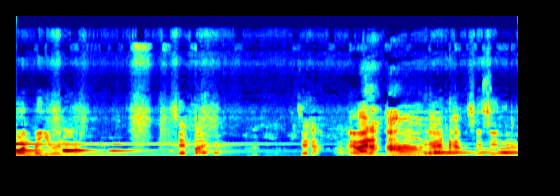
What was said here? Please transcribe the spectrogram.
บนไปอยู่นะครับเซตไปครับเซตอะบ๊ายบายนะอ้าวไปนะครับเสร็จสิ้นเด้อ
